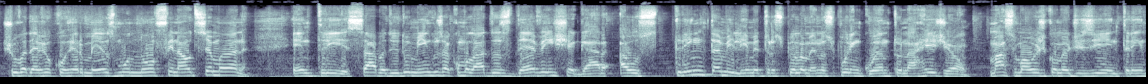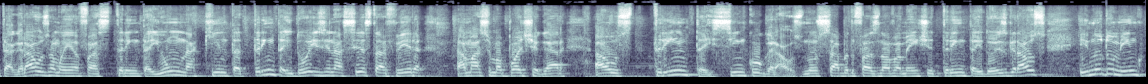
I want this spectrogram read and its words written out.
Chuva deve ocorrer mesmo no final de semana. Entre sábado e domingo, os acumulados devem chegar aos 30 milímetros, pelo menos por enquanto, na região. Máxima hoje, como eu dizia, em 30 graus. Amanhã faz 31, na quinta, 32 e na sexta-feira a máxima pode chegar aos 30 35 graus. No sábado faz novamente 32 graus e no domingo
